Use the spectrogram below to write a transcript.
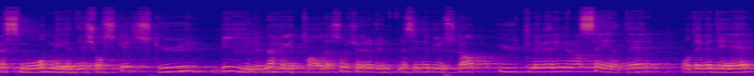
med små mediekiosker, skur, biler med høyttalere som kjører rundt med sine budskap, utleveringer av CD-er og DVD-er,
